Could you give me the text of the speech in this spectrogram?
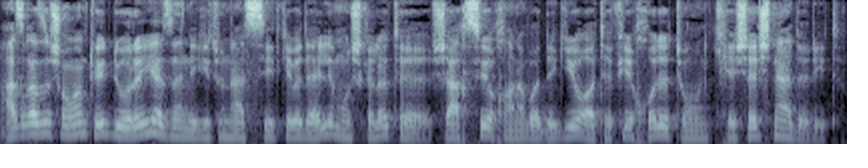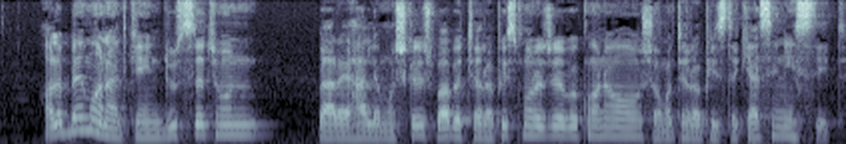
از غذا شما هم توی دوره ای از زندگیتون هستید که به دلیل مشکلات شخصی و خانوادگی و عاطفی خودتون کشش ندارید. حالا بماند که این دوستتون برای حل مشکلش باید به تراپیست مراجعه بکنه و شما تراپیست کسی نیستید.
